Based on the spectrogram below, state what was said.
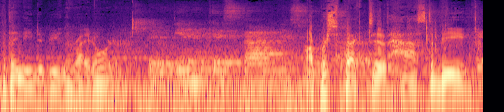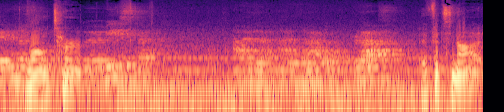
but they need to be in the right order. Our perspective has to be long term. If it's not,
